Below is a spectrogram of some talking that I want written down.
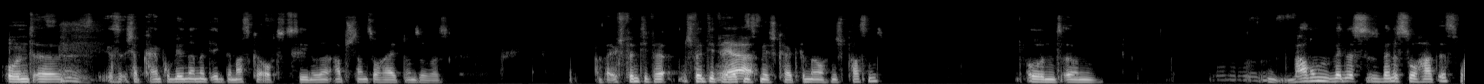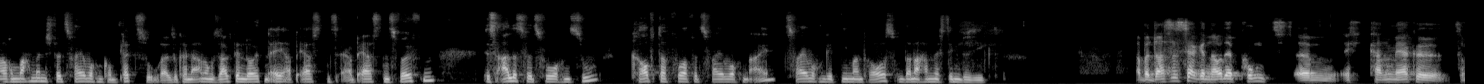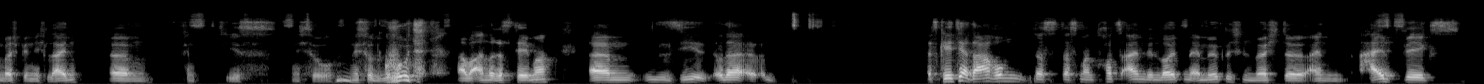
Und äh, ich habe kein Problem damit, irgendeine Maske aufzuziehen oder Abstand zu halten und sowas. Aber ich finde die, ich find die Ja. Verhältnismäßigkeit immer noch nicht passend. Und ähm, warum, wenn es, wenn es so hart ist, warum machen wir nicht für zwei Wochen komplett zu? Also keine Ahnung, sagt den Leuten, ey, ab 1. ab 1.12. ist alles für zwei Wochen zu, kauft davor für zwei Wochen ein, zwei Wochen geht niemand raus und danach haben wir das Ding besiegt. Aber das ist ja genau der Punkt. Ähm, ich kann Merkel zum Beispiel nicht leiden. Ähm, ich finde, die ist nicht so, nicht so gut, aber anderes Thema. Ähm, sie, oder, es geht ja darum, dass, dass man trotz allem den Leuten ermöglichen möchte, ein halbwegs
